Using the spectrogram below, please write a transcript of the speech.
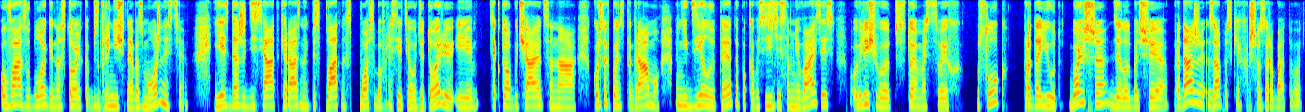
у вас в блоге настолько безграничные возможности, есть даже десятки разных бесплатных способов растить аудиторию, и те, кто обучаются на курсах по Инстаграму, они делают это, пока вы сидите и сомневаетесь, увеличивают стоимость своих услуг, продают больше, делают большие продажи, запуски, хорошо зарабатывают.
